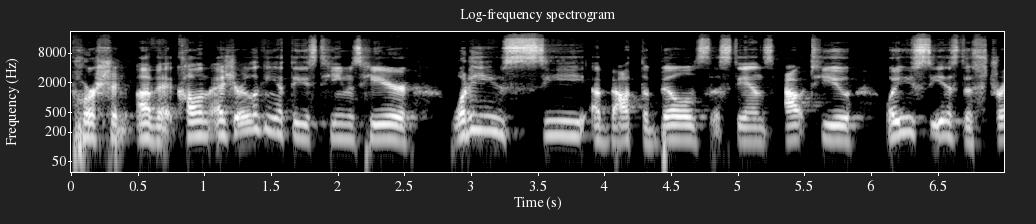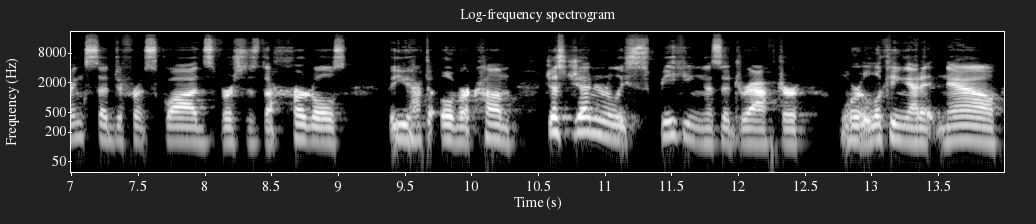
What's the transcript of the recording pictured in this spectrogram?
portion of it. Colm, as you're looking at these teams here, what do you see about the builds that stands out to you? What do you see as the strengths of different squads versus the hurdles that you have to overcome. Just generally speaking, as a drafter, we're looking at it now,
